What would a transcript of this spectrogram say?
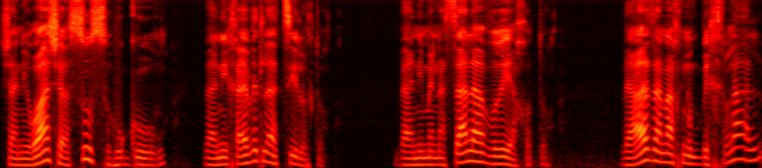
שאני רואה שהסוס הוא גור, ואני חייבת להציל אותו. ואני מנסה להבריח אותו. ואז אנחנו בכלל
